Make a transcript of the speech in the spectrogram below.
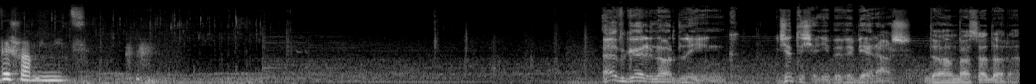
Wyszła mi nic. Evger Nordling, gdzie ty się niby wybierasz? Do ambasadora.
